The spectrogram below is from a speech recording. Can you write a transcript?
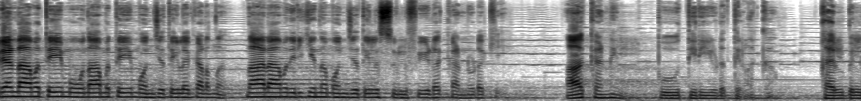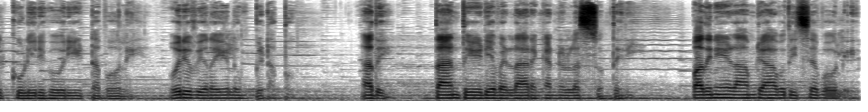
രണ്ടാമത്തെയും മൂന്നാമത്തെയും മൊഞ്ചത്തികളെ കടന്ന് നാലാമതിരിക്കുന്ന മൊഞ്ചത്തിൽ സുൽഫിയുടെ കണ്ണുടക്കി. ആ കണ്ണിൽ പൂത്തിരിയുടെ തിളക്കം. കൽബിൽ കുളിരുകോരിയിട്ട പോലെ ഒരു വിറയലും പിടപ്പും. അതെ താൻ തേടിയ വെള്ളാരം കണ്ണുള്ള സുന്ദരി. പതിനേഴാം രാവുതിച്ച പോലെ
